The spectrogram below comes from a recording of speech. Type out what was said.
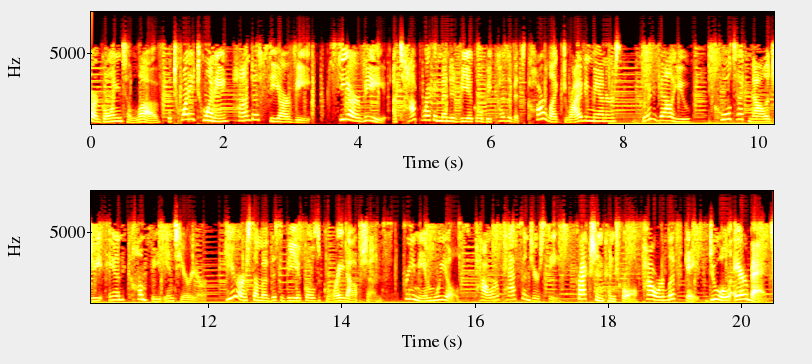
are going to love the 2020 Honda CRV. CRV, a top recommended vehicle because of its car-like driving manners, good value, cool technology, and comfy interior. Here are some of this vehicle's great options. Premium wheels, power passenger seat, traction control, power liftgate, dual airbags,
